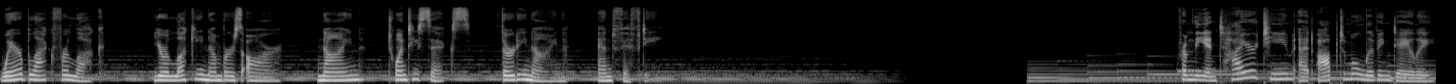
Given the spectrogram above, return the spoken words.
Wear black for luck. Your lucky numbers are 9, 26, 39, and 50. From the entire team at Optimal Living Daily,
